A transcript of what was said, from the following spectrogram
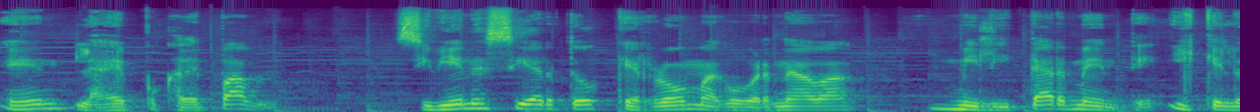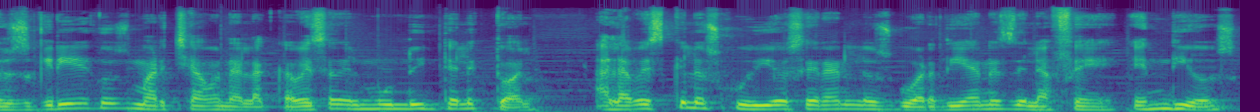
en la época de Pablo. Si bien es cierto que Roma gobernaba militarmente y que los griegos marchaban a la cabeza del mundo intelectual, a la vez que los judíos eran los guardianes de la fe en Dios,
